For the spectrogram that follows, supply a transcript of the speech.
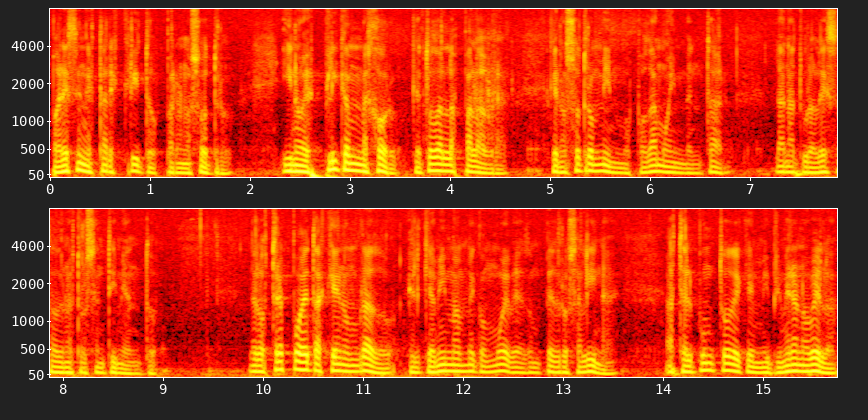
parecen estar escritos para nosotros y nos explican mejor que todas las palabras que nosotros mismos podamos inventar la naturaleza de nuestros sentimientos. De los tres poetas que he nombrado, el que a mí más me conmueve es don Pedro Salinas, hasta el punto de que en mi primera novela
